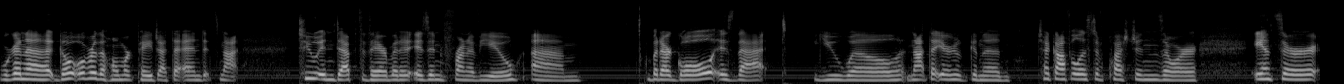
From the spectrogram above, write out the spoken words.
we're going to go over the homework page at the end. It's not too in depth there, but it is in front of you. Um, but our goal is that you will, not that you're going to check off a list of questions or answer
